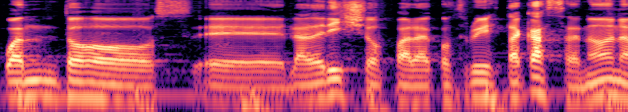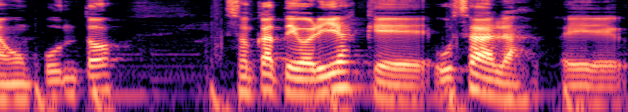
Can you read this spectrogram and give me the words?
cuántos eh, ladrillos para construir esta casa, ¿no? En algún punto. Son categorías que, usa las, eh,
